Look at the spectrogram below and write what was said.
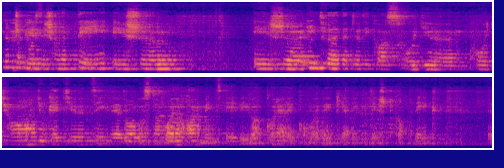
nem csak érzés, hanem tény, és és uh, itt felvetődik az, hogy uh, hogyha mondjuk egy cégnél dolgoztam volna 30 évig, akkor elég komoly végkielégítést kapnék. Uh,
